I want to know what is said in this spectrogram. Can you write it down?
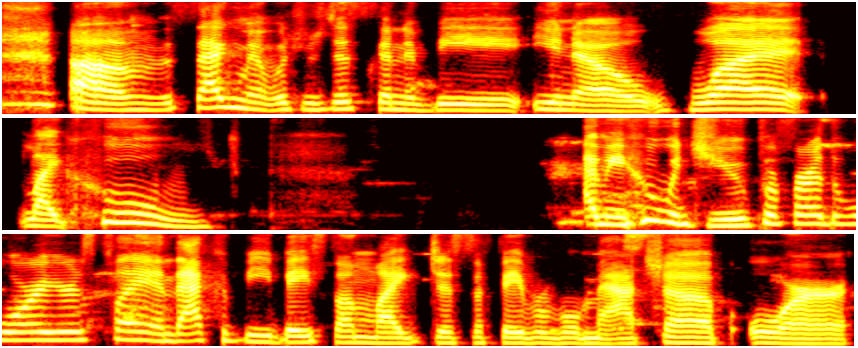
um segment, which was just going to be, you know, what like who I mean, who would you prefer the Warriors play? And that could be based on like just a favorable matchup or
